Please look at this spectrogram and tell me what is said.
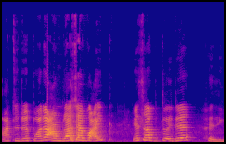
আচরে পরে আমরা সবাই এসব তৈরি ফেলি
